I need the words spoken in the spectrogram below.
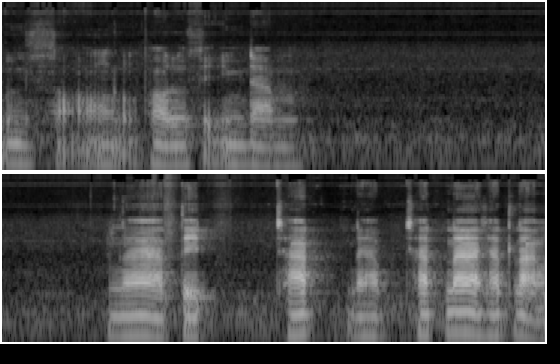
รุ่นสองหลวงพ่อฤาษีลิงดำหน้าติดชัดนะครับ ชัดหน้าชัดหลัง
